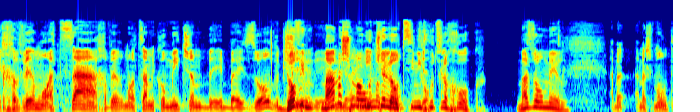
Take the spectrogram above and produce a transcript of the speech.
חבר מועצה, חבר מועצה מקומית שם באזור. דובי, מה המשמעות של להוציא מחוץ לחוק? מה זה אומר? המשמעות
